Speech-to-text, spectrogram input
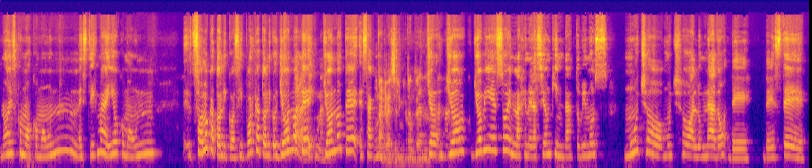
¿no? Es como, como un estigma ahí o como un solo católicos y por católicos. Yo noté, yo noté, exacto. Una creencia limitante. Yo, yo, yo vi eso en la generación quinta. Tuvimos mucho, mucho alumnado de, de este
